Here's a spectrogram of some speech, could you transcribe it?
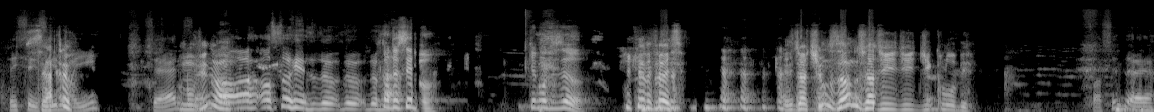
Não sei se vocês Sério? viram aí. Sério? Não vi, não. Ó o sorriso do, do, do O que aconteceu? O que aconteceu? O que, que ele fez? Ele já tinha uns anos já de, de, de clube. Faço ideia.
